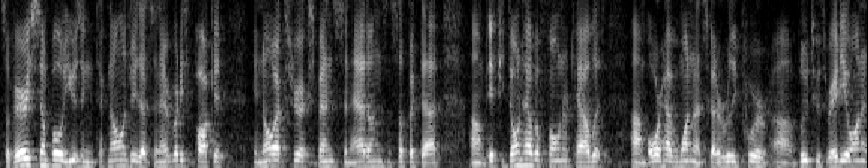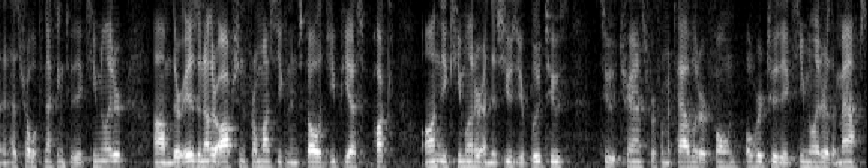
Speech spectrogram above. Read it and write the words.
So very simple using technology that's in everybody's pocket know, no extra expense and add-ons and stuff like that. Um, if you don't have a phone or tablet, um, or have one that's got a really poor uh, Bluetooth radio on it and has trouble connecting to the accumulator, um, there is another option from us. You can install a GPS puck on the accumulator and just use your Bluetooth to transfer from a tablet or phone over to the accumulator, of the maps,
